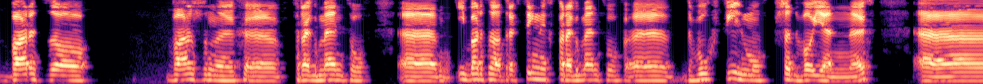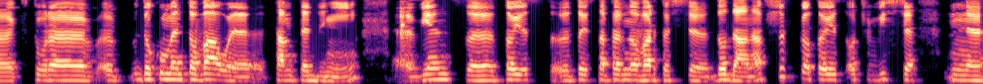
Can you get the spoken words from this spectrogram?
bardzo ważnych fragmentów i bardzo atrakcyjnych fragmentów dwóch filmów przedwojennych. E, które e, dokumentowały tamte dni, e, więc to jest, to jest na pewno wartość dodana. Wszystko to jest oczywiście mm,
